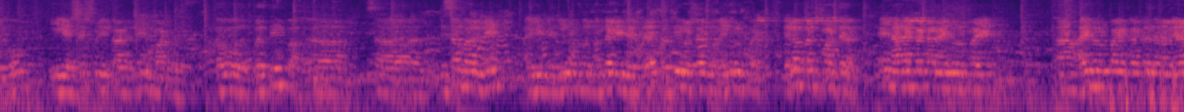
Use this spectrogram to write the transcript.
ನೀವು ಈ ಯಶಸ್ವಿ ಕಾರ್ಡಲ್ಲಿ ಮಾಡ್ಬೋದು. ತಗೋಬೋದು. ಪ್ರತಿ ಡಿಸೆಂಬರಲ್ಲಿ ಈ ನೀವೊಂದು ನೋಂದಣಿ ಇರುತ್ತೆ. ಪ್ರತಿ ವರ್ಷ ಐನೂರು ರೂಪಾಯಿ. ಎಲ್ಲ ಖರ್ಚು ಮಾಡ್ತೀರ? ಏ, ನಾನೇ ಕಟ್ಟೋಣ ಐನೂರು ರೂಪಾಯಿ. ಐನೂರು ರೂಪಾಯಿ ಕಟ್ಟಿದ್ರೆ ನಾವು ಏನೋ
